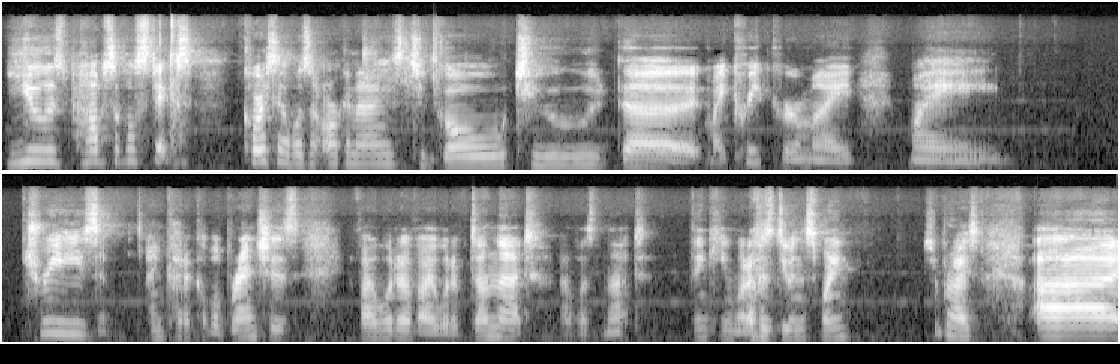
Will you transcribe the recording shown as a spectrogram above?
use popsicle sticks. Of course, I wasn't organized to go to the my creek or my my trees and cut a couple branches. If I would have, I would have done that. I was not thinking what I was doing this morning. Surprise. Uh,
